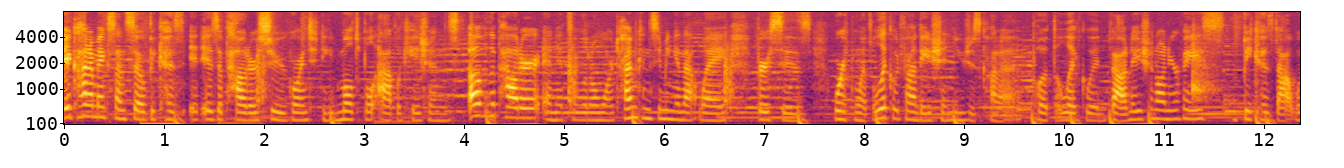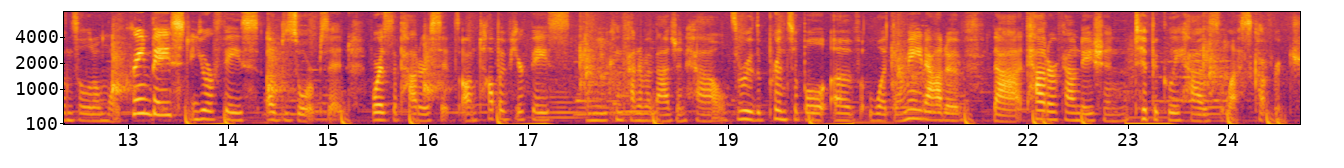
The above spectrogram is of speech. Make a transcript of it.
It kind of makes sense though because it is a powder so you're going to need multiple applications of the powder and it's a little more time consuming in that way versus working with a liquid foundation you just kind of put the liquid foundation on your face because that one's a little more cream based your face absorbs it whereas the powder sits on top of your face and you can kind of imagine how through the principle of what they're made out of that powder foundation typically has less coverage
